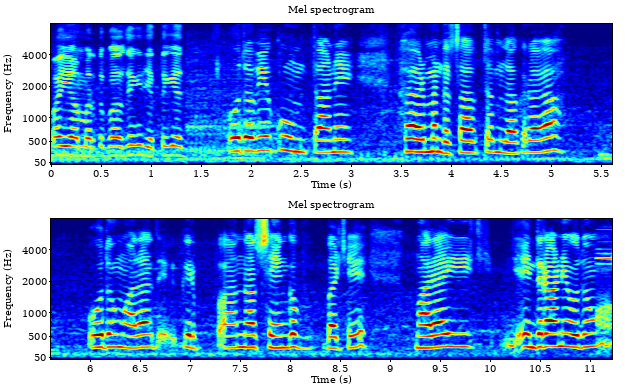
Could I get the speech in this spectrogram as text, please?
ਭਾਈ ਅਮਰਤਪਾਲ ਸਿੰਘ ਜਿੱਤ ਗਿਆ। ਉਦੋਂ ਵੀ ਹਕੂਮਤਾਂ ਨੇ ਹਰਮੰਦਰ ਸਾਹਿਬ ਤੇ ਹਮਲਾ ਕਰਾਇਆ। ਉਦੋਂ ਮਹਾਰਾਜ ਦੀ ਕਿਰਪਾ ਨਾਲ ਸਿੰਘ ਬਚੇ। ਮਹਾਰਾਜ ਇੰਦਰਾ ਨੇ ਉਦੋਂ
